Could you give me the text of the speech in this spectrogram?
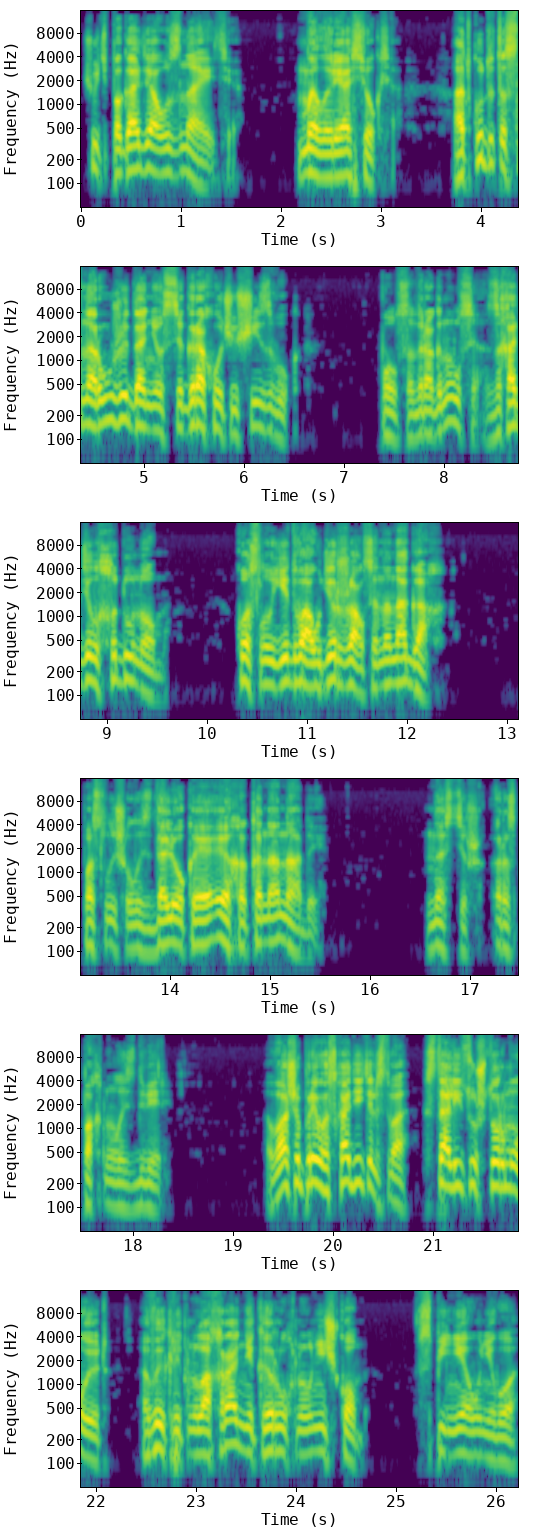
«Чуть погодя узнаете». Мэлори осекся. Откуда-то снаружи донесся грохочущий звук. Пол содрогнулся, заходил ходуном. Кослоу едва удержался на ногах. Послышалось далекое эхо канонады. Настежь распахнулась дверь. «Ваше превосходительство! Столицу штурмуют!» — выкрикнул охранник и рухнул ничком. В спине у него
